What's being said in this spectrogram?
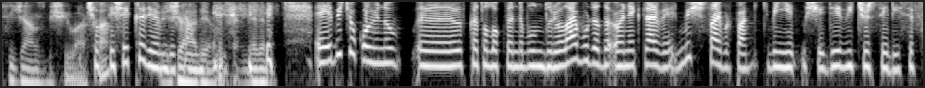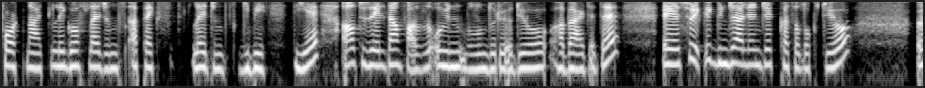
okuyacağınız bir şey varsa. Çok teşekkür ediyorum Rica Gürkan Bey. Ne demek? E, Birçok oyunu e, kataloglarında bulunduruyorlar. Burada da örnekler verilmiş. Cyberpunk 2077, Witcher serisi, Fortnite, League of Legends, Apex Legends gibi diye 650'den fazla oyun bulunduruyor diyor haberde de. E, sürekli güncellenecek katalog diyor. E,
